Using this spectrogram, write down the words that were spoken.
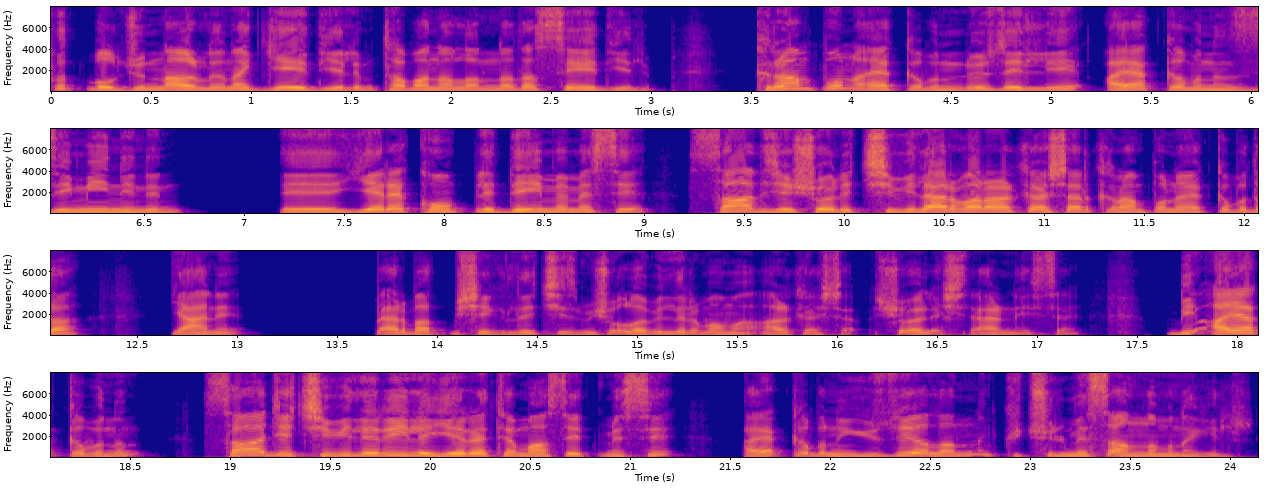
futbolcunun ağırlığına G diyelim taban alanına da S diyelim. Krampon ayakkabının özelliği ayakkabının zemininin e, yere komple değmemesi. Sadece şöyle çiviler var arkadaşlar krampon ayakkabıda. Yani berbat bir şekilde çizmiş olabilirim ama arkadaşlar şöyle işte her neyse. Bir ayakkabının sadece çivileriyle yere temas etmesi ayakkabının yüzey alanının küçülmesi anlamına gelir.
